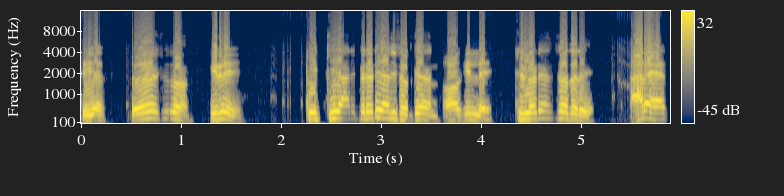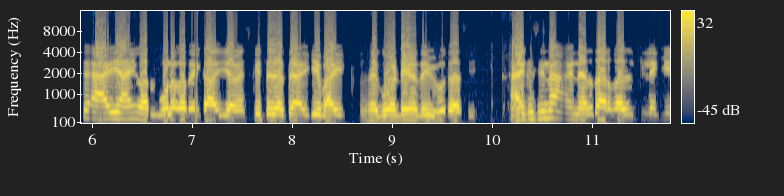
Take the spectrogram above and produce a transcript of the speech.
ঠিক আছে। এই সুজন কি রে? তুই কি আর পেরেটি আনিস কেন? ও কিল্লে খিলাটি আনিস রে আরে হাতে আই আই আর মনে কথা কাজ যাবে কিতে যেতে আই কি ভাই কোথায় গোটে হতে বিপদ আছি আই কিছু না আই না তার কাছে কিলে কি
